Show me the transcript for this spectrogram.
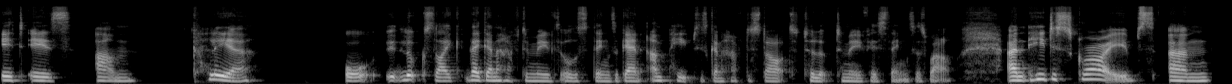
it is um, clear or it looks like they're going to have to move all those things again and Pepys is going to have to start to look to move his things as well. And he describes um,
